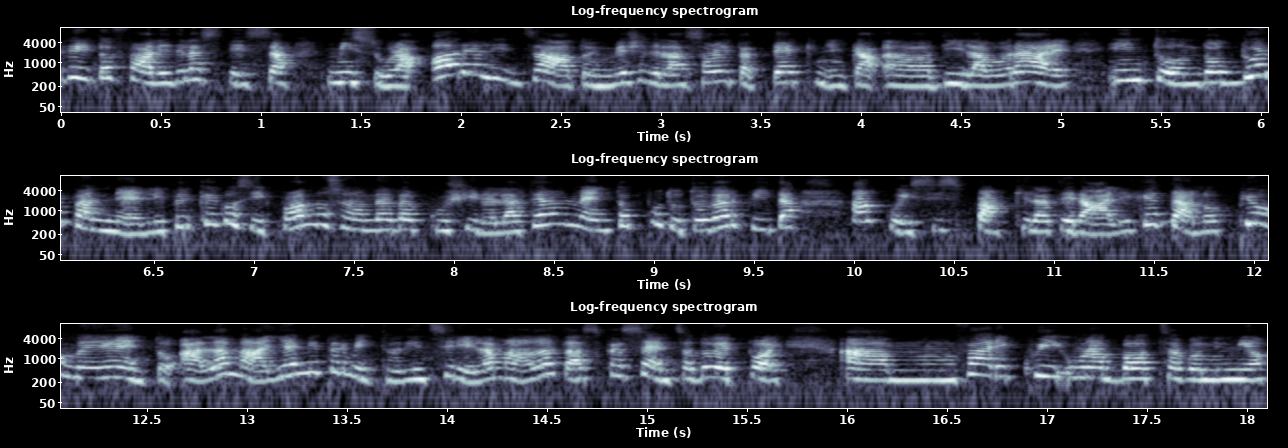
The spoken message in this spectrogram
preferito farli della stessa misura. Ho realizzato invece della solita tecnica uh, di lavorare in tondo due pannelli perché così quando sono andata a cucire lateralmente ho potuto dar vita a questi spacchi laterali che danno più movimento alla maglia e mi permettono di inserire la mano nella tasca senza dover poi um, fare qui una bozza con il mio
